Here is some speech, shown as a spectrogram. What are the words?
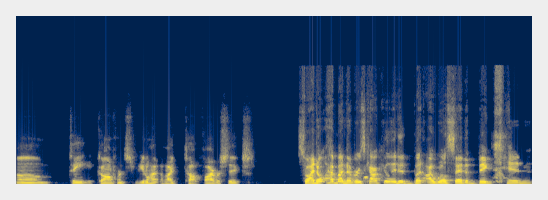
um, team conference. You don't have like top five or six. So I don't have my numbers calculated, but I will say the Big 10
